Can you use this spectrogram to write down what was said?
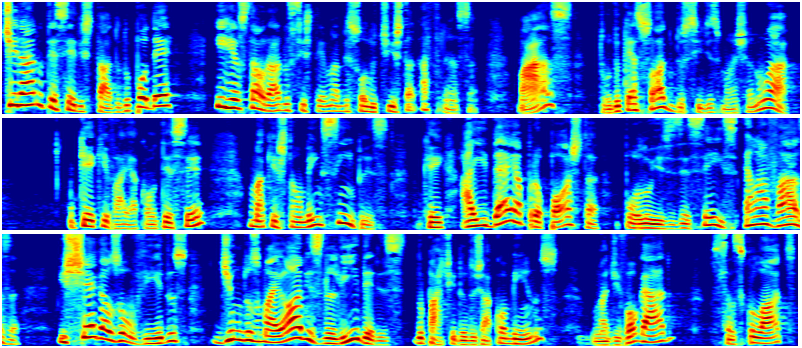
tirar o terceiro Estado do poder e restaurar o sistema absolutista da França. Mas tudo que é sólido se desmancha no ar. O que, que vai acontecer? Uma questão bem simples. Okay? A ideia proposta por Luís XVI, ela vaza e chega aos ouvidos de um dos maiores líderes do Partido dos Jacobinos, um advogado, Sans-Culotte,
